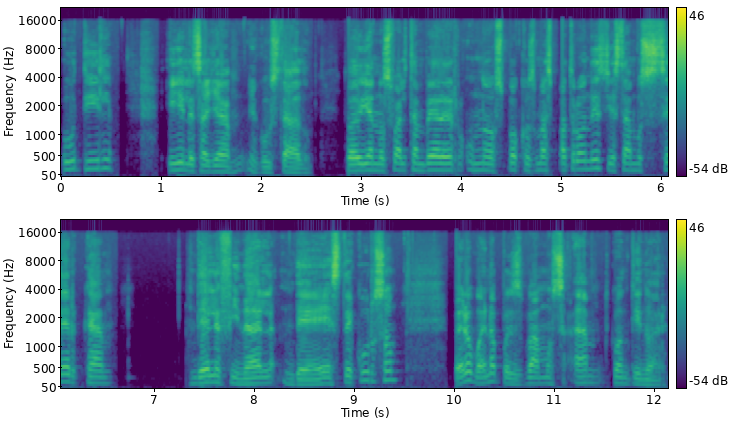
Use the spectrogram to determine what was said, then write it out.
útil y les haya gustado. Todavía nos faltan ver unos pocos más patrones, ya estamos cerca del final de este curso. Pero bueno, pues vamos a continuar.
